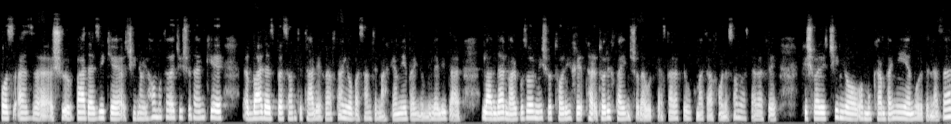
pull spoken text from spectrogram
باز از بعد از اینکه چینایی ها متوجه شدن که بعد از به سمت تعلیق رفتن یا به سمت محکمه بین المللی در لندن برگزار می‌شد تاریخ تاریخ تعیین شده بود که از طرف حکومت افغانستان و از طرف کشور چین یا مو کمپانی مورد نظر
